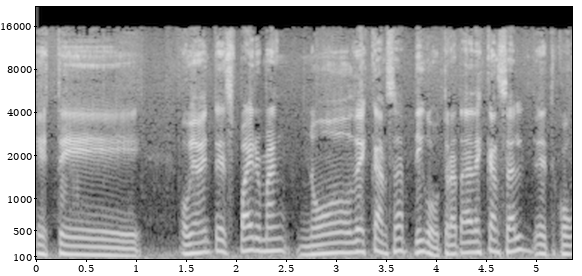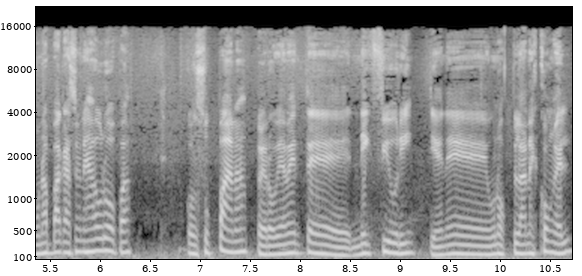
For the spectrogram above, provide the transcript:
Este, obviamente Spider-Man no descansa, digo, trata de descansar eh, con unas vacaciones a Europa con sus panas, pero obviamente Nick Fury tiene unos planes con él.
